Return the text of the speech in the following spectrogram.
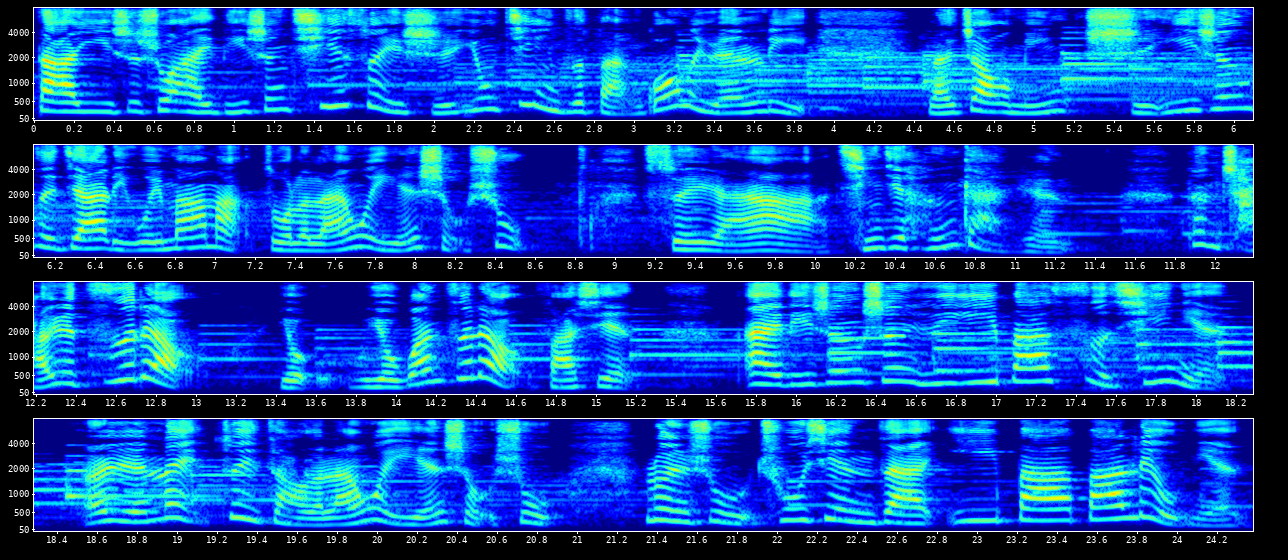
大意是说，爱迪生七岁时用镜子反光的原理来照明，使医生在家里为妈妈做了阑尾炎手术。虽然啊，情节很感人，但查阅资料有有关资料发现，爱迪生生于一八四七年，而人类最早的阑尾炎手术论述出现在一八八六年。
